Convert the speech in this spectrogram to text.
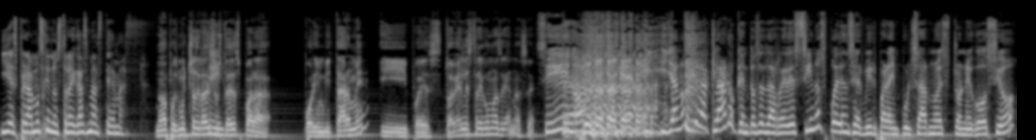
y esperamos que nos traigas más temas. No, pues muchas gracias Sí. a ustedes para, por invitarme y pues todavía les traigo más ganas, ¿eh? Sí, no, no, y ya nos queda claro que entonces las redes sí nos pueden servir para impulsar nuestro negocio,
